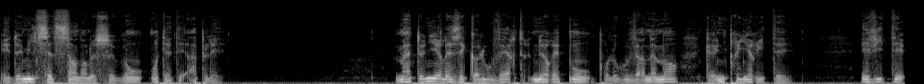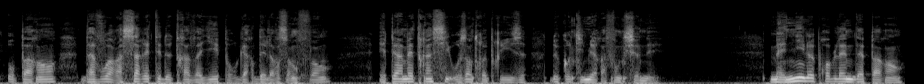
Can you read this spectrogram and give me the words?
et 2700 dans le second ont été appelés. Maintenir les écoles ouvertes ne répond pour le gouvernement qu'à une priorité éviter aux parents d'avoir à s'arrêter de travailler pour garder leurs enfants et permettre ainsi aux entreprises de continuer à fonctionner. Mais ni le problème des parents,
